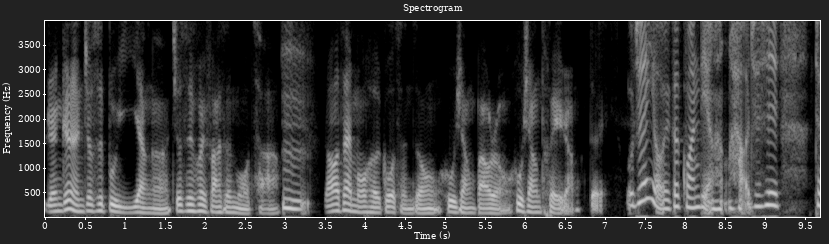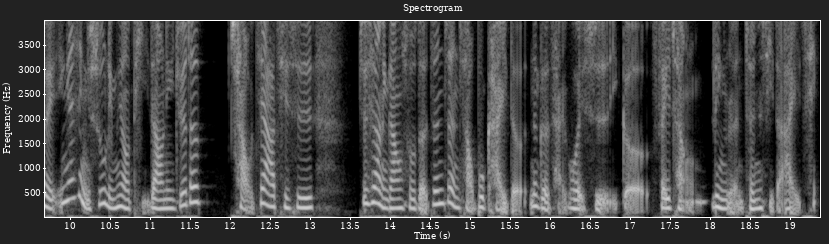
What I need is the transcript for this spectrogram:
人跟人就是不一样啊，就是会发生摩擦，嗯，然后在磨合过程中互相包容、互相退让，对，我觉得有一个观点很好，就是对，应该是你书里面有提到，你觉得吵架其实就像你刚刚说的，真正吵不开的那个才会是一个非常令人珍惜的爱情。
